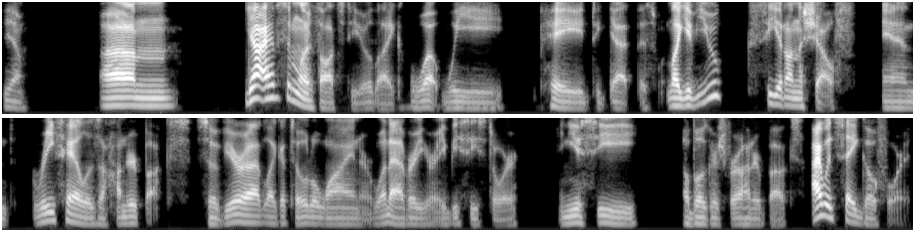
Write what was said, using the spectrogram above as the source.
Yeah. Um Yeah, I have similar thoughts to you. Like what we paid to get this one. Like if you see it on the shelf and retail is a hundred bucks. So if you're at like a Total Wine or whatever, your ABC store, and you see a Booker's for a hundred bucks, I would say go for it.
